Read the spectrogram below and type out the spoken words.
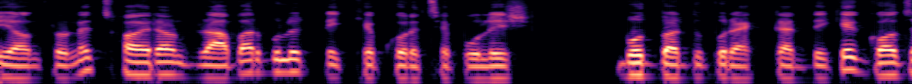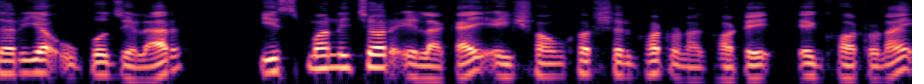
নিয়ন্ত্রণে ছয় রাউন্ড রাবার বুলেট নিক্ষেপ করেছে পুলিশ। বুধবার দুপুর একটার দিকে গজারিয়া উপজেলার ইসমানিচর এলাকায় এই সংঘর্ষের ঘটনা ঘটে। এ ঘটনায়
